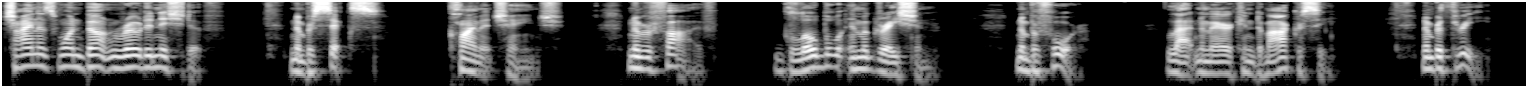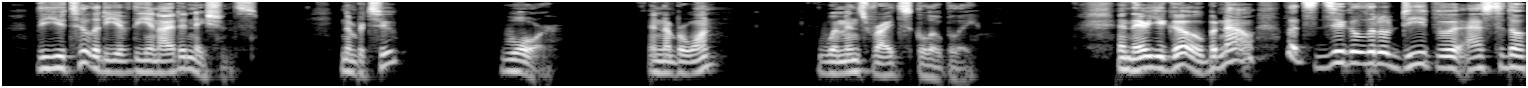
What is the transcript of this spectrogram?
China's One Belt and Road Initiative. Number 6, climate change. Number 5, global immigration. Number 4, Latin American democracy. Number 3, the utility of the United Nations. Number 2, war. And number 1, women's rights globally. And there you go. But now let's dig a little deeper as to the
